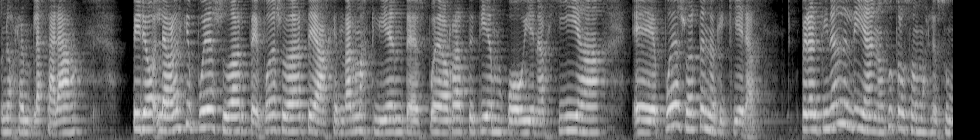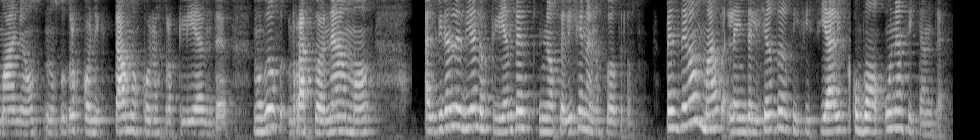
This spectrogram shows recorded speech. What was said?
nos reemplazará, pero la verdad es que puede ayudarte, puede ayudarte a agendar más clientes, puede ahorrarte tiempo y energía, eh, puede ayudarte en lo que quieras. Pero al final del día nosotros somos los humanos, nosotros conectamos con nuestros clientes, nosotros razonamos. Al final del día los clientes nos eligen a nosotros. Pensemos más la inteligencia artificial como un asistente.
